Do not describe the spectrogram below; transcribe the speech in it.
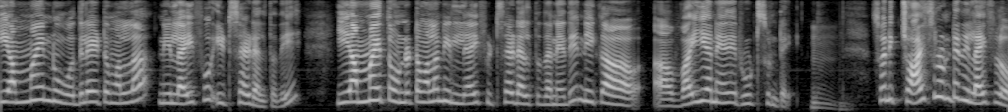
ఈ అమ్మాయిని నువ్వు వదిలేయటం వల్ల నీ లైఫ్ ఇటు సైడ్ వెళ్తుంది. ఈ అమ్మాయితో ఉండటం వల్ల నీ లైఫ్ ఇటు సైడ్ వెళ్తుంది అనేది నీకు ఆ వై అనేది రూట్స్ ఉంటాయి. సో నీకు చాయిస్లు ఉంటాయి నీ లైఫ్లో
